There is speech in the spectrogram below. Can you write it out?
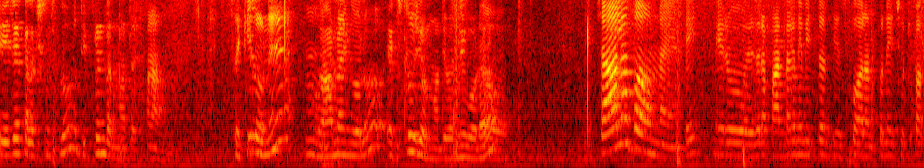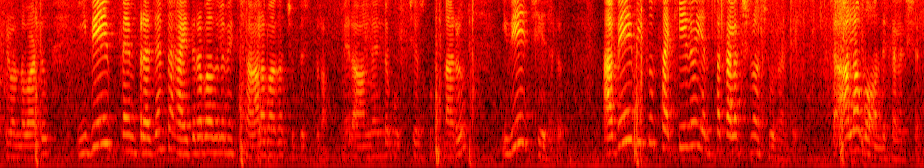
తేజ కలెక్షన్స్లో డిఫరెంట్ అనమాట సఖీలోనే రామ్యాంగోలో ఎక్స్క్లూజివ్ అనమాట ఇవన్నీ కూడా. చాలా బాగున్నాయండి. మీరు ఏదైనా పండగ నిమిత్తం తీసుకోవాలనుకునే చుట్టుపక్కల ఉన్నవాళ్ళు ఇవే మేము ప్రజెంట్ హైదరాబాద్లో మీకు చాలా బాగా చూపిస్తున్నాం. మీరు ఆన్లైన్లో బుక్ చేసుకుంటున్నారు. ఇవే చీరలు. అవే మీకు సఖీలో ఎంత కలెక్షనో చూడండి. చాలా బాగుంది కలెక్షన్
